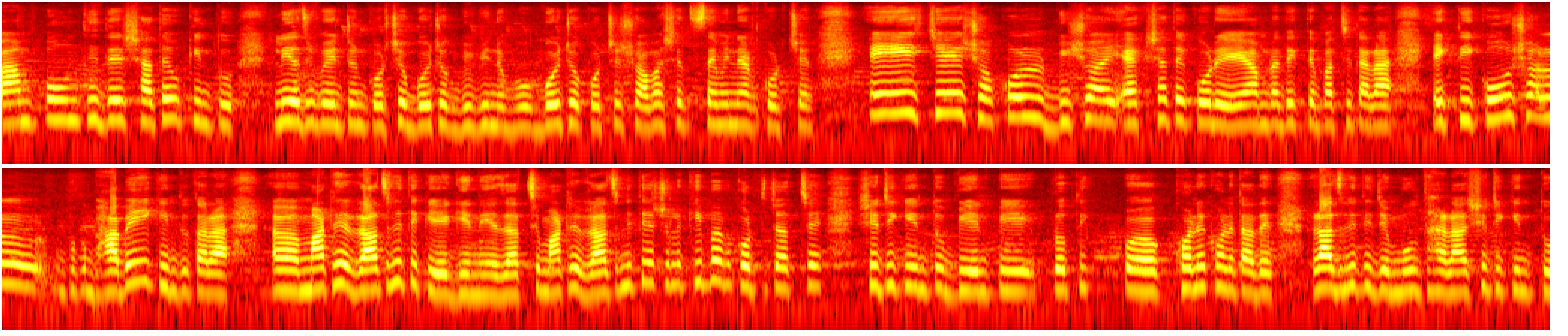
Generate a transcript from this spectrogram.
বামপন্থীদের সাথেও কিন্তু লিয়াজু মেনটেন করছে, বৈঠক বিভিন্ন বৈঠক করছে, সবার সাথে সেমিনার করছেন। এই যে সকল বিষয় একসাথে করে আমরা দেখতে পাচ্ছি তারা একটি কৌশল ভাবেই কিন্তু তারা মাঠের রাজনীতিকে এগিয়ে নিয়ে যাচ্ছে। মাঠের রাজনীতি আসলে কীভাবে করতে চাচ্ছে সেটি কিন্তু বিএনপি প্রতি ক্ষণে ক্ষণে তাদের রাজনীতি যে মূলধারা সেটি কিন্তু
